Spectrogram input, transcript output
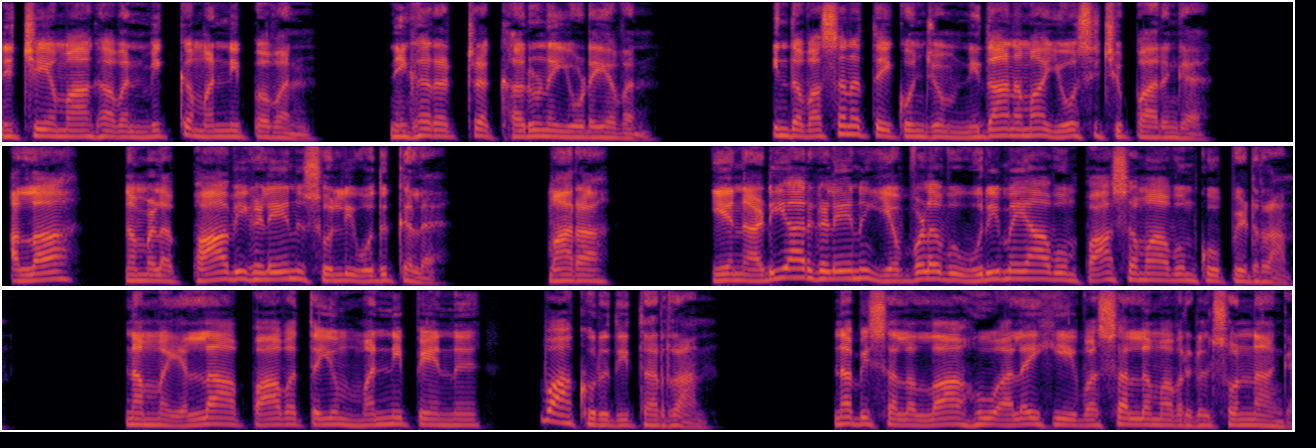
நிச்சயமாக அவன் மிக்க மன்னிப்பவன் நிகரற்ற கருணையுடையவன். இந்த வசனத்தை கொஞ்சம் நிதானமா யோசிச்சு பாருங்க. அல்லாஹ் நம்மள பாவிகளேன்னு சொல்லி ஒதுக்கல. மாறா என் அடியார்களேன்னு எவ்வளவு உரிமையாவும் பாசமாவும் கூப்பிடுறான். நம்ம எல்லா பாவத்தையும் மன்னிப்பேன்னு வாக்குறுதி தர்றான். நபி ஸல்லல்லாஹு அலைஹி வசல்லம் அவர்கள் சொன்னாங்க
